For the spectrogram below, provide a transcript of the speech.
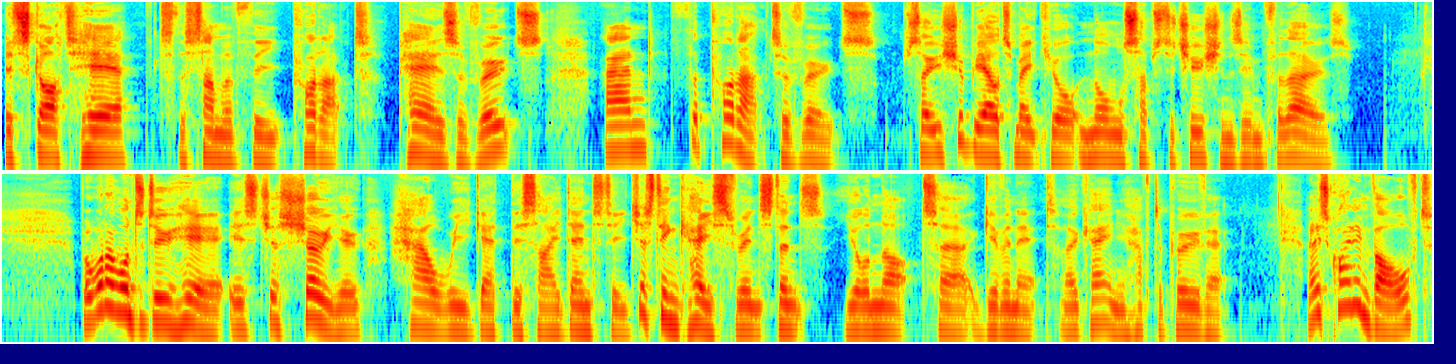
It's got here the sum of the product pairs of roots and the product of roots. So you should be able to make your normal substitutions in for those. But what I want to do here is just show you how we get this identity, just in case, for instance, you're not uh, given it, okay, and you have to prove it. And it's quite involved,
